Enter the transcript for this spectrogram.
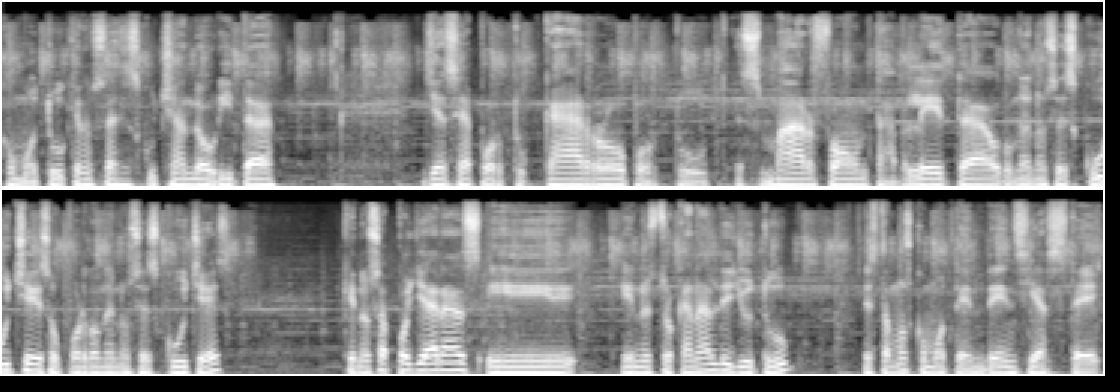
como tú que nos estás escuchando ahorita, ya sea por tu carro, por tu smartphone, tableta o donde nos escuches o por donde nos escuches, que nos apoyaras eh, en nuestro canal de YouTube. Estamos como Tendencias Tech.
